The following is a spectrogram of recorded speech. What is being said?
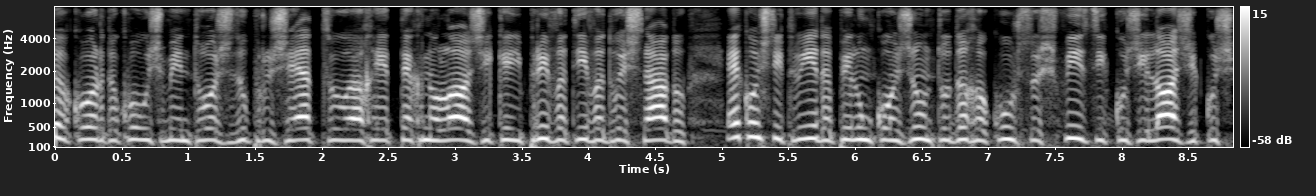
acordo com os mentores do projeto, a rede tecnológica e privativa do Estado é constituída por um conjunto de recursos físicos e lógicos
